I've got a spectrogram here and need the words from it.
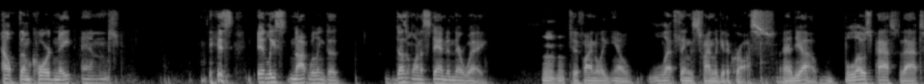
help them coordinate and is at least not willing to doesn't want to stand in their way mm-hmm. to finally you know let things finally get across and yeah blows past that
